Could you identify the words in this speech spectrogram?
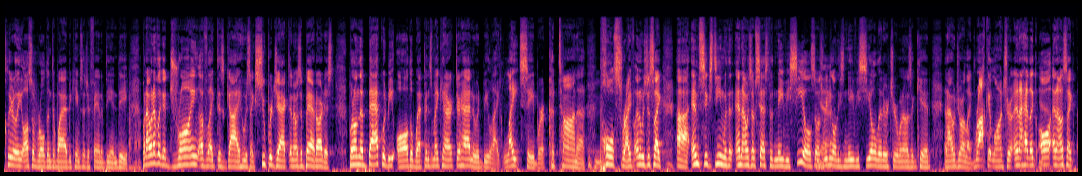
clearly also rolled into why I became such a fan of D and D. Uh-huh. But I would have like a drawing of like this guy who was like super jacked, and I was a bad artist. But on the back would be all the weapons my character had, and it would be like lightsaber, katana, mm-hmm. pulse rifle, and it was just like uh, M16 with an. And I was obsessed with Navy SEALs, so I was Yeah. reading all these Navy SEAL literature when I was a kid, and I would draw like rocket launcher, and I had like all, and I was like,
